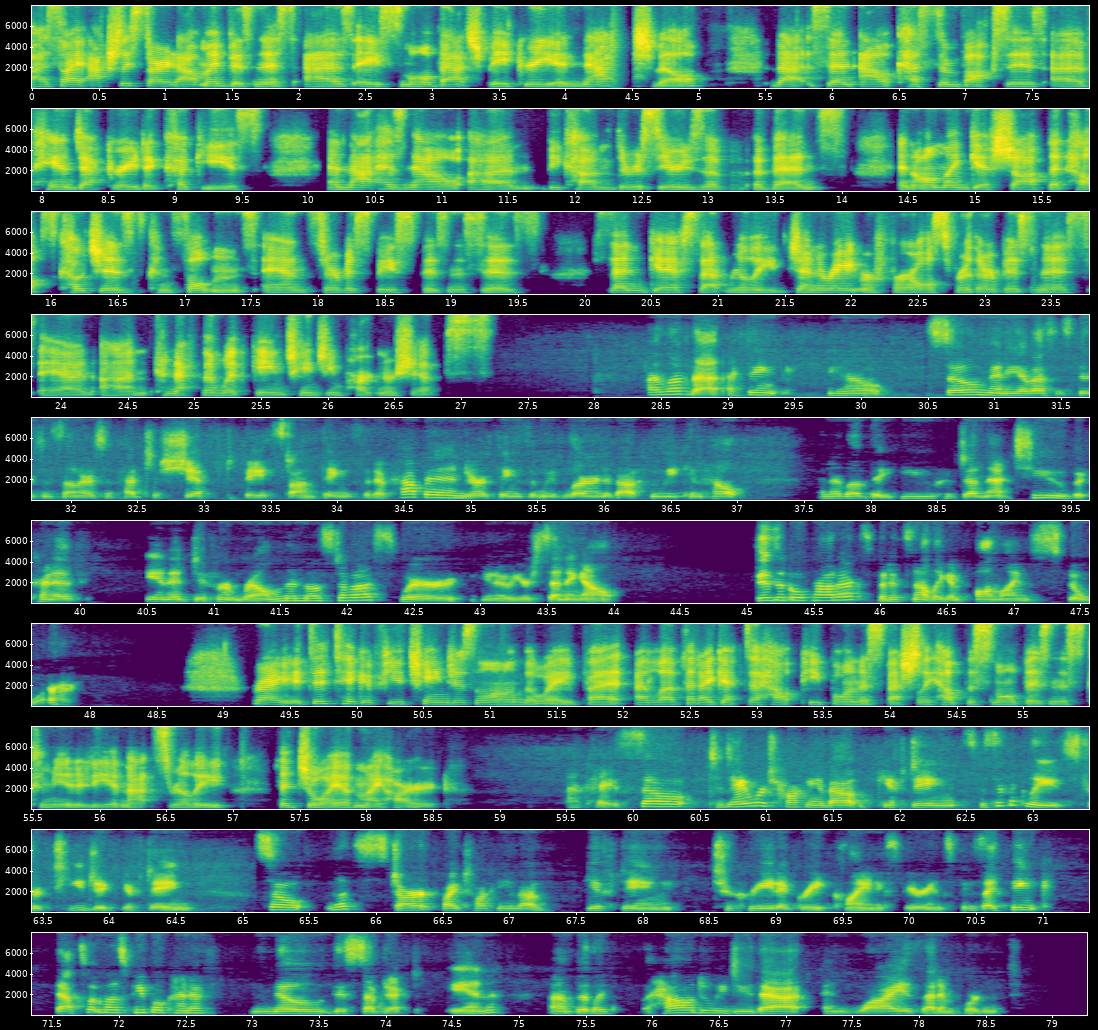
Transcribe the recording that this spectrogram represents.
Uh, so I actually started out my business as a small batch bakery in Nashville that sent out custom boxes of hand decorated cookies. And that has now um, become, through a series of events, an online gift shop that helps coaches, consultants, and service based businesses send gifts that really generate referrals for their business and um, connect them with game changing partnerships. I love that. I think you know, so many of us as business owners have had to shift based on things that have happened or things that we've learned about who we can help. And I love that you have done that too, but kind of in a different realm than most of us, where, you know, you're sending out physical products, but it's not like an online store. Right. It did take a few changes along the way, but I love that I get to help people and especially help the small business community. And that's really the joy of my heart. Okay, so today we're talking about gifting, specifically strategic gifting. So let's start by talking about gifting to create a great client experience because I think that's what most people kind of know this subject in. Um, but like, how do we do that and why is that important?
